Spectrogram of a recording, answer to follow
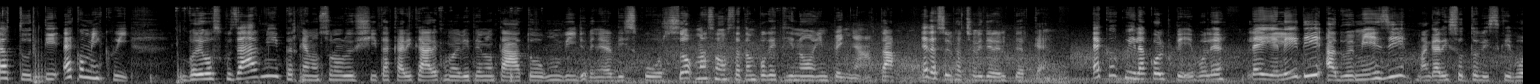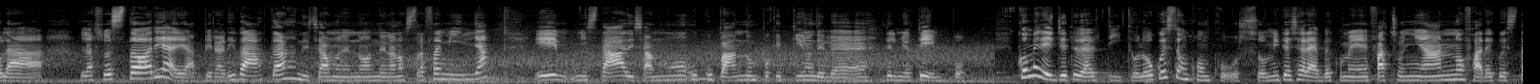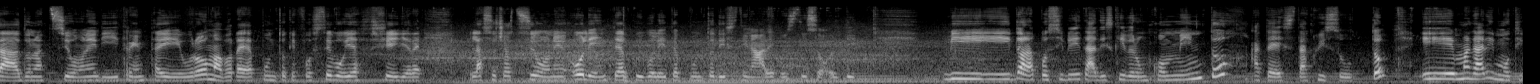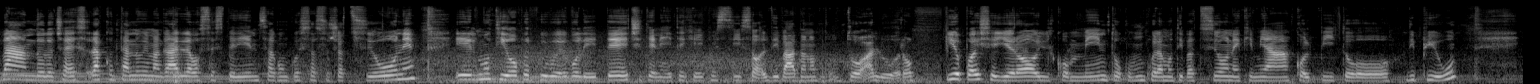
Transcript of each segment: Ciao a tutti, eccomi qui. Volevo scusarmi perché non sono riuscita a caricare, come avete notato, un video venerdì scorso, ma sono stata un pochettino impegnata e adesso vi faccio vedere il perché. Ecco qui la colpevole, lei è Lady, ha due mesi, magari sotto vi scrivo la, la sua storia, è appena arrivata, diciamo, nel, nella nostra famiglia e mi sta, diciamo, occupando un pochettino del, del mio tempo. Come leggete dal titolo, questo è un concorso, mi piacerebbe come faccio ogni anno fare questa donazione di 30 euro, ma vorrei appunto che foste voi a scegliere l'associazione o l'ente a cui volete appunto destinare questi soldi vi do la possibilità di scrivere un commento a testa qui sotto e magari motivandolo, cioè raccontandomi magari la vostra esperienza con questa associazione e il motivo per cui voi volete e ci tenete che questi soldi vadano appunto a loro. Io poi sceglierò il commento o comunque la motivazione che mi ha colpito di più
